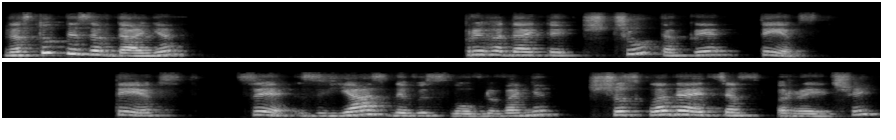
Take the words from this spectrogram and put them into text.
Наступне завдання. Пригадайте, що таке текст. Текст це зв'язне висловлювання, що складається з речень,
